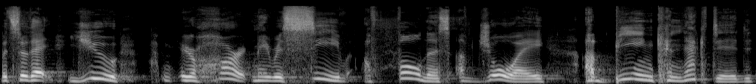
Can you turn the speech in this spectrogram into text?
but so that you, your heart, may receive a fullness of joy of being connected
